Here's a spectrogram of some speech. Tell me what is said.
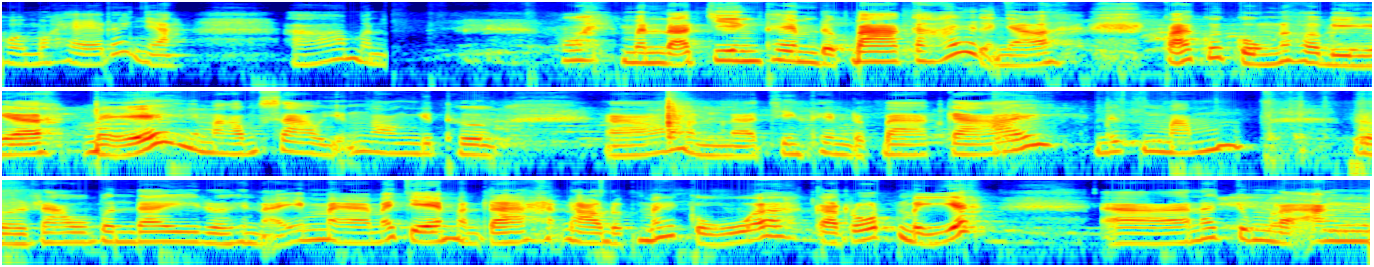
hồi mùa hè đó nhà. Đó mình Thôi, mình đã chiên thêm được ba cái rồi cả nhà ơi. Cái cuối cùng nó hơi bị à, bể nhưng mà không sao, vẫn ngon như thường. Đó, mình à, chiên thêm được ba cái, nước mắm, rồi rau bên đây, rồi hồi nãy mà mấy chị em mình ra đào được mấy củ cà rốt Mỹ á. À, nói chung là ăn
